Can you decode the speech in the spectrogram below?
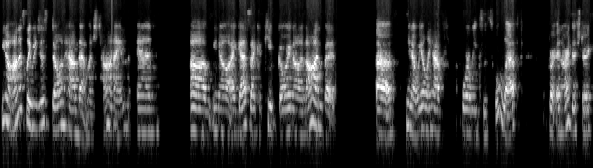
you know, honestly, we just don't have that much time. And, um, you know, I guess I could keep going on and on, but, uh, you know, we only have four weeks of school left for in our district.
